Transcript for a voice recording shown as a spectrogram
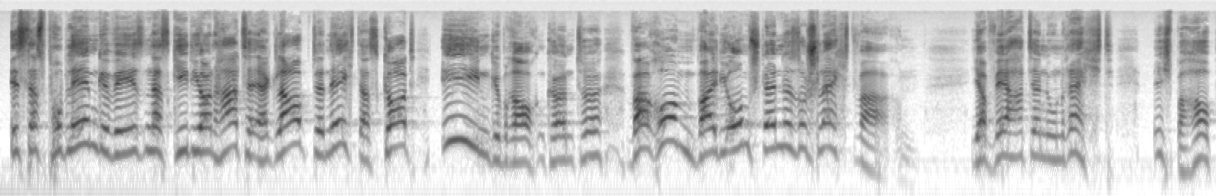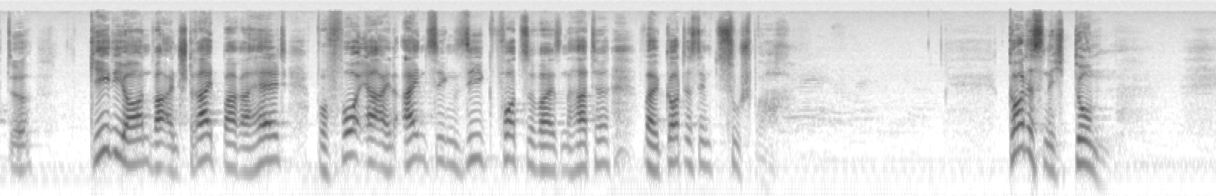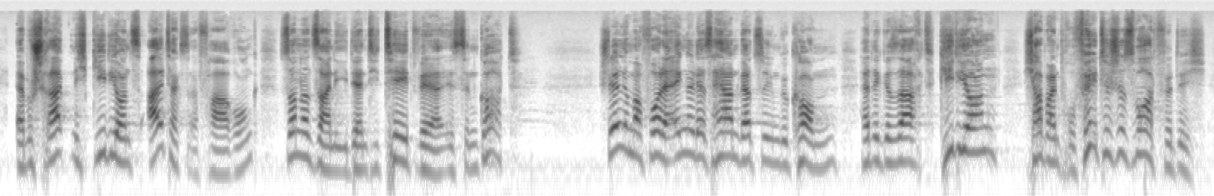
ist das Problem gewesen, das Gideon hatte. Er glaubte nicht, dass Gott ihn gebrauchen könnte. Warum? Weil die Umstände so schlecht waren. Ja, wer hat denn nun recht? Ich behaupte, Gideon war ein streitbarer Held, bevor er einen einzigen Sieg vorzuweisen hatte, weil Gott es ihm zusprach. Gott ist nicht dumm. Er beschreibt nicht Gideons Alltagserfahrung, sondern seine Identität, wer er ist in Gott. Stell dir mal vor, der Engel des Herrn wäre zu ihm gekommen, hätte gesagt, Gideon, ich habe ein prophetisches Wort für dich.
